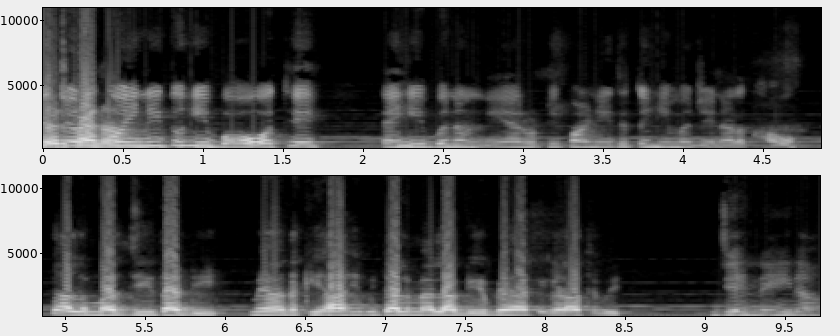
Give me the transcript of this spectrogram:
ਫਿਰ ਭੈਣਾ। ਕੋਈ ਨਹੀਂ ਤੁਸੀਂ ਬਹੁ ਉੱਥੇ ਤੇ ਅਸੀਂ ਬਣਾਉਨੇ ਆ ਰੋਟੀ ਪਾਣੀ ਤੇ ਤੁਸੀਂ ਮਜ਼ੇ ਨਾਲ ਖਾਓ। ਚੱਲ ਮਰਜ਼ੀ ਤੁਹਾਡੀ ਮੈਂ ਤਾਂ ਕਿਹਾ ਸੀ ਵੀ ਚੱਲ ਮੈਂ ਲਾਗੇ ਬਹਿ ਕੇ ਕਿਹੜਾ ਹੱਥ ਵੀ ਜੇ ਨਹੀਂ ਨਾ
